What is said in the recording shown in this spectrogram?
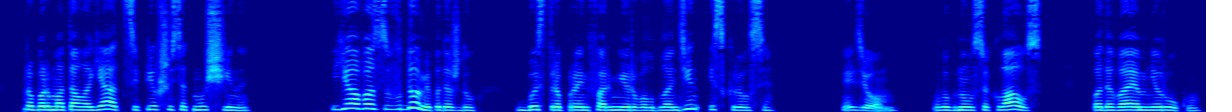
— пробормотала я, отцепившись от мужчины. «Я вас в доме подожду!» — быстро проинформировал блондин и скрылся. «Идем», — улыбнулся Клаус, подавая мне руку.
